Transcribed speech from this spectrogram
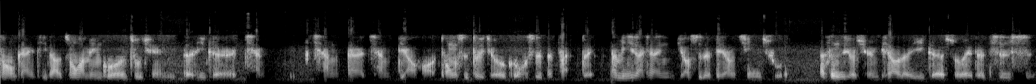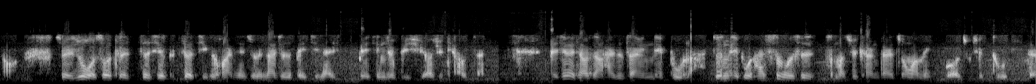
更如同刚才提到中华民国主权的一个强强呃强调哈，同时对九二共识的反对，那民进党现在表示的非常清楚，那甚至有选票的一个所谓的支持哦，所以如果说这这些这几个环节就是那就是北京来北京就必须要去调整，北京的调整还是在于内部啦，就内部他是不是怎么去看待中华民国主权独立的。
